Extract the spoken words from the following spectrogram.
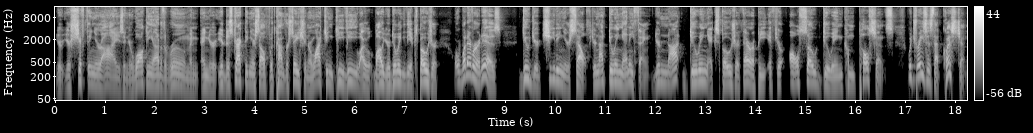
you're you're shifting your eyes and you're walking out of the room and and you're you're distracting yourself with conversation or watching TV while while you're doing the exposure or whatever it is dude you're cheating yourself. You're not doing anything. You're not doing exposure therapy if you're also doing compulsions which raises that question.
